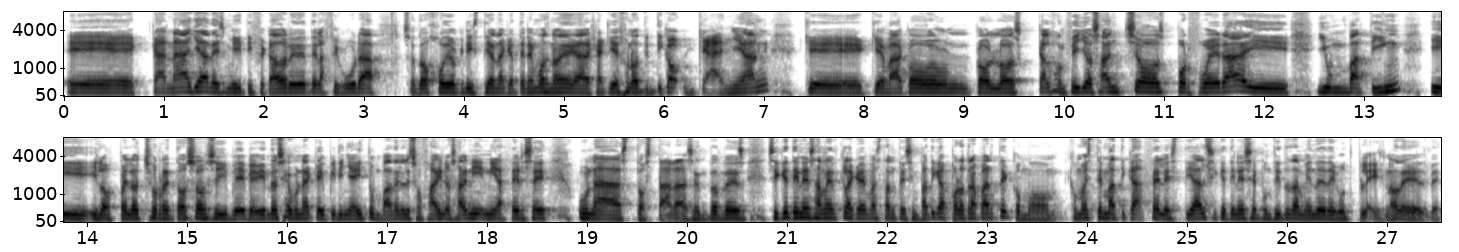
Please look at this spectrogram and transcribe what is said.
eh, canalla, desmitificador de, la figura, sobre todo judío cristiana que tenemos, ¿no? Eh, que aquí es un auténtico gañán que, va con, los calzoncillos anchos por fuera y, y un batín y y, los pelos churretosos y bebiéndose una caipiriña ahí tumbado en el sofá y no sabe ni, hacerse unas tostadas. Entonces sí que tiene esa mezcla que es bastante simpática. Por otra parte, como, como es temática celestial, sí que tiene ese puntito también de The Good Place, ¿no? De,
